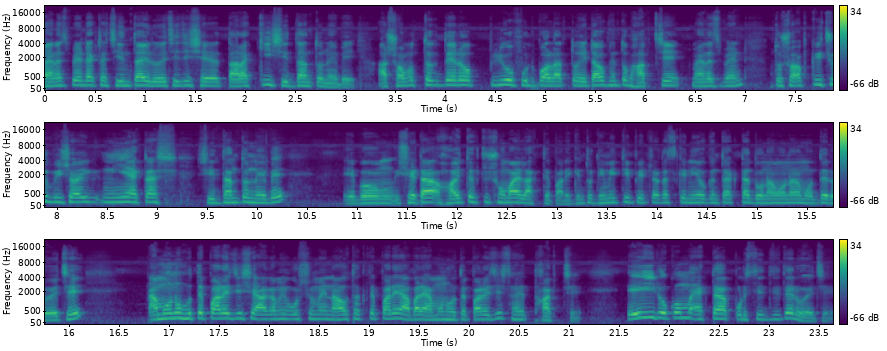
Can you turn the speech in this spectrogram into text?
ম্যানেজমেন্ট একটা চিন্তায় রয়েছে যে সে, তারা কি সিদ্ধান্ত নেবে। আর সমর্থকদেরও প্রিয় ফুটবলার তো এটাও কিন্তু ভাবছে ম্যানেজমেন্ট তো সব কিছু বিষয় নিয়ে একটা সিদ্ধান্ত নেবে। এবং সেটা হয়তো একটু সময় লাগতে পারে। কিন্তু ডিমিট্রি পিটারাসকে নিয়েও কিন্তু একটা দোনামোনার মধ্যে রয়েছে। এমনও হতে পারে যে সে আগামী মরশুমে নাও থাকতে পারে, আবার এমন হতে পারে যে সে থাকছে। এই রকম একটা পরিস্থিতিতে রয়েছে।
